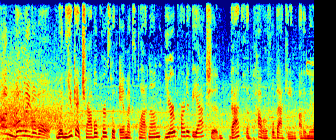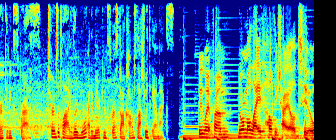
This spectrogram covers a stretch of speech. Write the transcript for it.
Unbelievable! When you get travel perks with Amex Platinum, you're part of the action. That's the powerful backing of American Express. Terms apply. Learn more at americanexpress.com slash with Amex. We went from normal life, healthy child to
